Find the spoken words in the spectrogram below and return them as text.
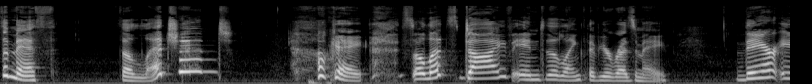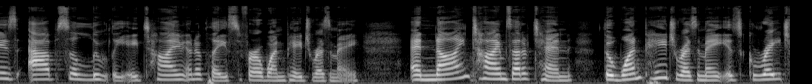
the myth, the legend? Okay, so let's dive into the length of your resume. There is absolutely a time and a place for a one page resume. And nine times out of 10, the one page resume is great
